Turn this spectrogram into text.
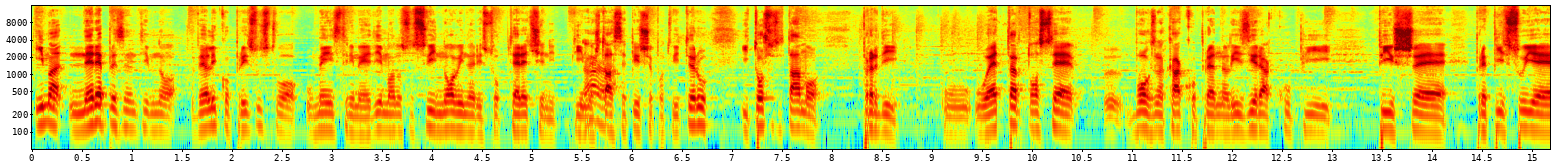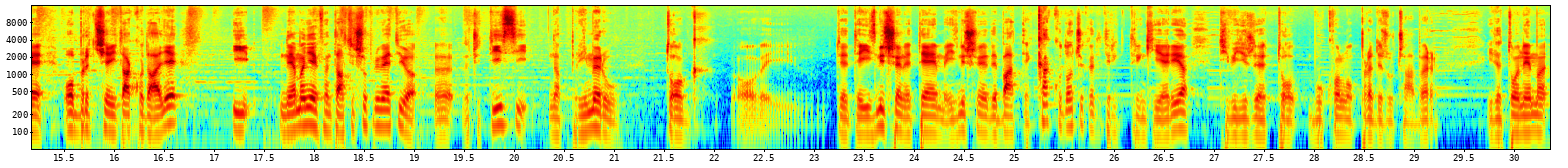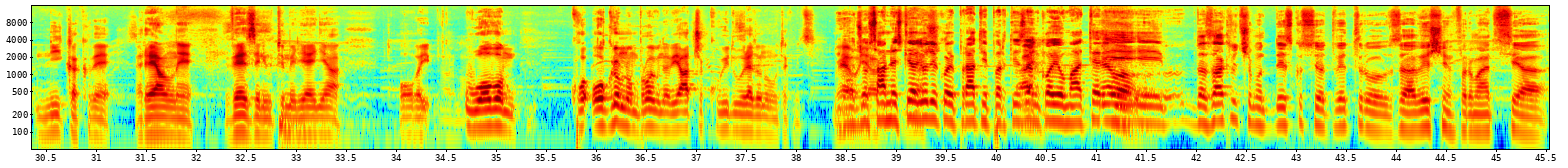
ima nereprezentativno veliko prisustvo u mainstream medijima, odnosno svi novinari su opterećeni time Da, šta da. se piše po Twitteru i to što se tamo prdi u, u etar, to se, uh, bog zna kako, preanalizira, kupi, piše, prepisuje, obrće i tako dalje. I Nemanja je fantastično primetio, uh, znači ti si na primeru tog ovaj, te, te izmišljene teme, izmišljene debate, kako dočekati tri, Trinkjerija, ti vidiš da je to bukvalno prdež u čabar i da to nema nikakve realne veze ni utemeljenja ovaj, u ovom ko, ogromnom broju navijača koji idu u redovnu utakmicu. Među 18.000 ljudi koji prati Partizan, Ajde. koji je u materiji Evo, i da zaključimo diskusiju o Twitteru za više informacija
